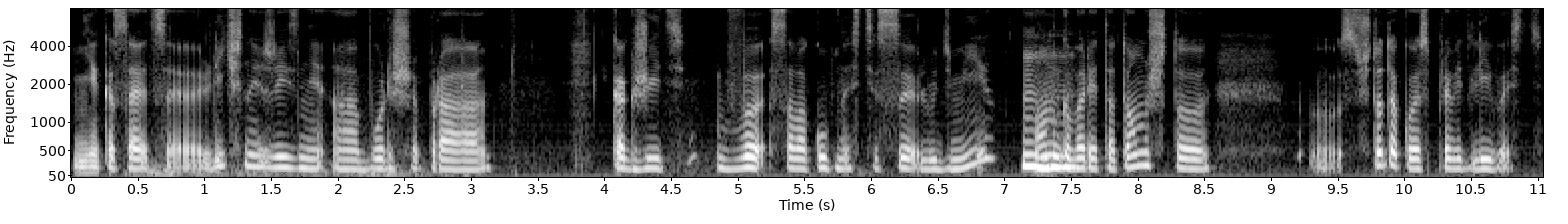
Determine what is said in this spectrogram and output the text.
не касаются личной жизни, а больше про как жить в совокупности с людьми, mm-hmm. он говорит о том, что э, что такое справедливость?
